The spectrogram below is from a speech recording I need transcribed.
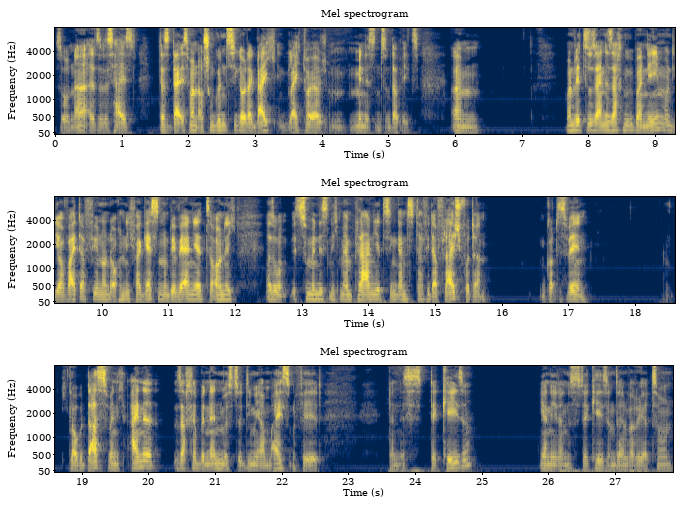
So, ne? Also das heißt, das, da ist man auch schon günstiger oder gleich, gleich teuer mindestens unterwegs. Ähm, man wird so seine Sachen übernehmen und die auch weiterführen und auch nicht vergessen. Und wir werden jetzt auch nicht, also ist zumindest nicht mein Plan, jetzt den ganzen Tag wieder Fleisch futtern. Um Gottes Willen. Ich glaube, das, wenn ich eine Sache benennen müsste, die mir am meisten fehlt, dann ist es der Käse. Ja, nee, dann ist es der Käse in seinen Variationen.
